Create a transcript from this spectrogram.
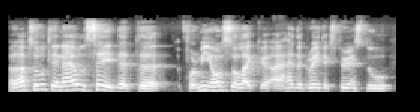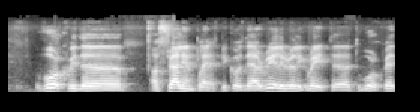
well, absolutely, and I will say that uh, for me also, like uh, I had a great experience to work with uh, Australian players because they are really, really great uh, to work with.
